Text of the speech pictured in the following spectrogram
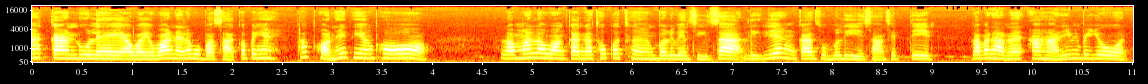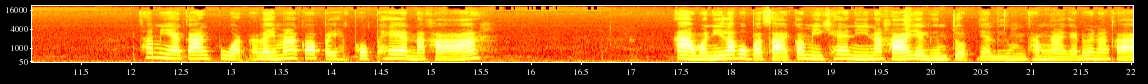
อาการดูแลอวัยวะในระบบประสาทก็เป็นไง พักผ่อนให้เพียงพอระมัดระวังการกระทบกระเทือนบริเวณศีรษะ หลีกเลี่ยงการสูบบุหรี่สารเสพติด รับประทานอาหารที่มีประโยชน์ ถ้ามีอาการปวดอะไรมากก็ไปพบแพทย์นะคะ อ่าวันนี้ระบบประสาทก็มีแค่นี้นะคะ อย่าลืมจด อย่าลืมทำงานกันด้วยนะคะ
